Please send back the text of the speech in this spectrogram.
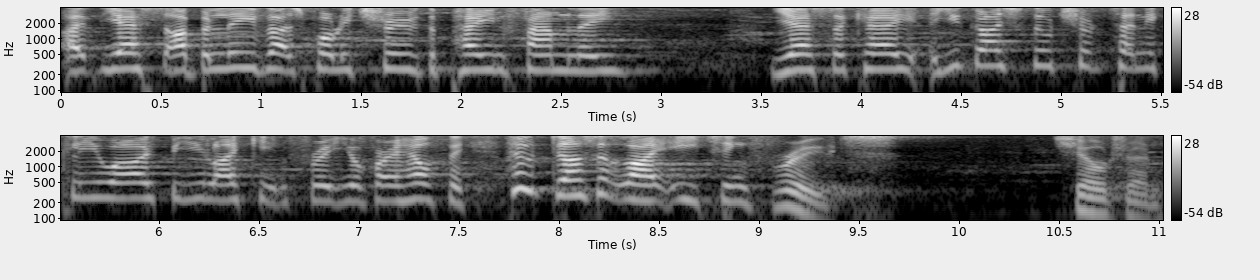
uh, yes, I believe that's probably true. The Payne family, yes, okay. Are you guys still, technically you are, but you like eating fruit, you're very healthy. Who doesn't like eating fruit? Children.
